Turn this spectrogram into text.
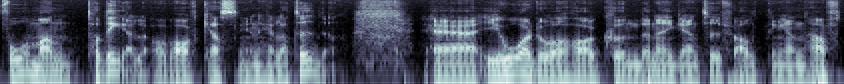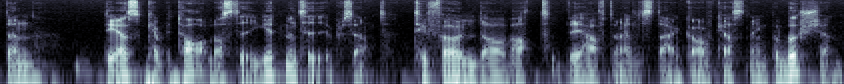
får man ta del av avkastningen hela tiden. Eh, I år då har kunderna i garantiförvaltningen haft en, deras kapital har stigit med 10% till följd av att vi har haft en väldigt stark avkastning på börsen.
